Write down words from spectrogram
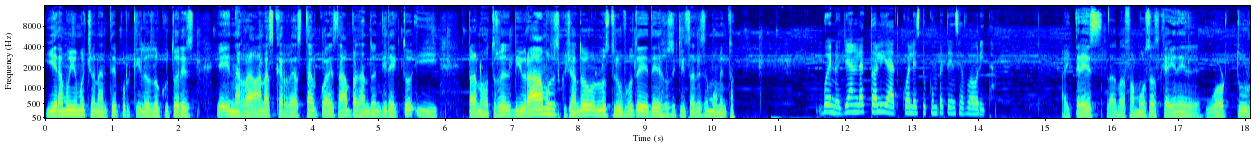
y era muy emocionante porque los locutores eh, narraban las carreras tal cual estaban pasando en directo y para nosotros vibrábamos escuchando los triunfos de, de esos ciclistas de ese momento. Bueno, ya en la actualidad, ¿cuál es tu competencia favorita? Hay tres, las más famosas que hay en el World Tour,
